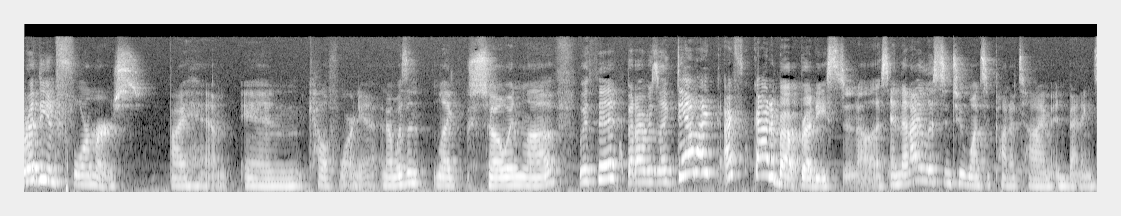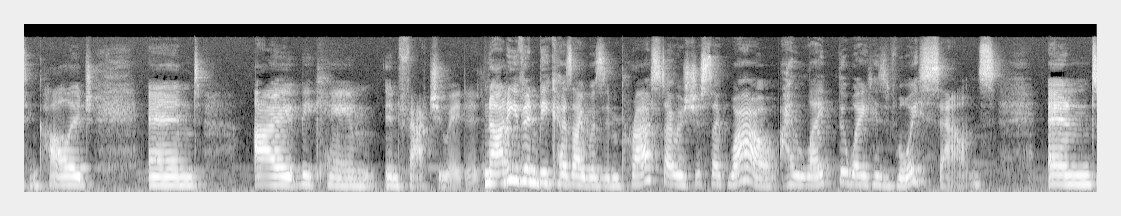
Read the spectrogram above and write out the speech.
read the informers by him in California. And I wasn't like so in love with it, but I was like, damn, I, I forgot about Bret Easton Ellis. And then I listened to Once Upon a Time in Bennington College and I became infatuated. Not even because I was impressed, I was just like, wow, I like the way his voice sounds. And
